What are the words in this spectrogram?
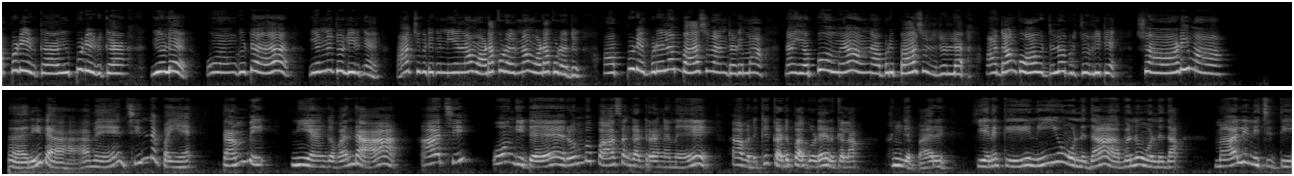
அப்படி இருக்க இப்படி இருக்க இவளே அவன் சின்ன பையன். தம்பி நீ அங்க வந்தா? ஆச்சி உன்கிட்ட ரொம்ப பாசம் கட்டுறாங்கன்னு அவனுக்கு கடுப்பா கூட இருக்கலாம். இங்க பாரு எனக்கு நீயும் ஒண்ணுதான் அவனும் ஒண்ணுதான். மாலினி சித்தி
